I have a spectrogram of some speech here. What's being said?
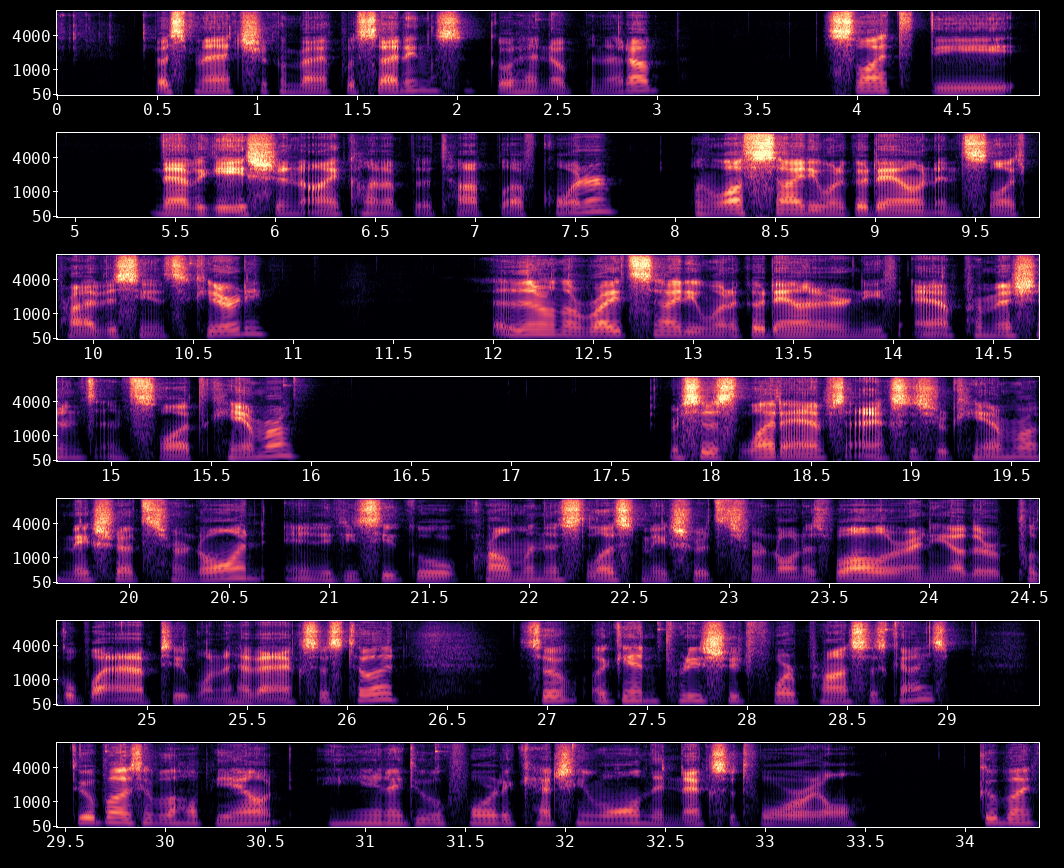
Best match should come back with settings. Go ahead and open that up. Select the navigation icon up at the top left corner on the left side, you want to go down and select Privacy and Security. And then on the right side, you want to go down underneath App Permissions and select Camera. Where it says Let Apps Access Your Camera, make sure that's turned on. And if you see Google Chrome in this list, make sure it's turned on as well, or any other applicable apps you want to have access to it. So again, pretty straightforward process, guys. Do hope I was able to help you out, and I do look forward to catching you all in the next tutorial. Goodbye.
